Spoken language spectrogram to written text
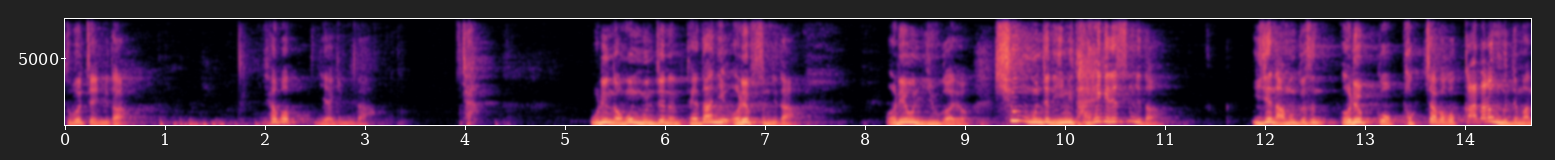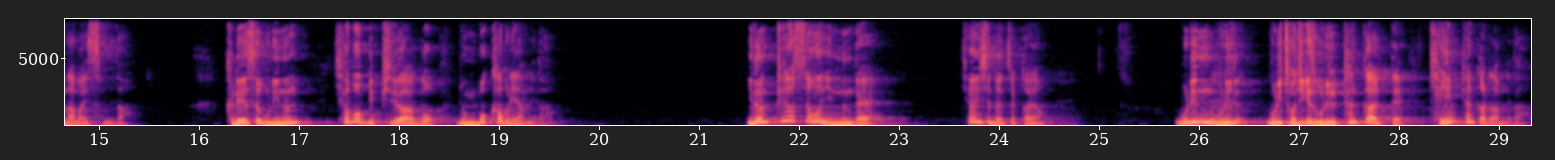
두 번째입니다. 협업 이야기입니다. 우리 농업 문제는 대단히 어렵습니다. 어려운 이유가요. 쉬운 문제는 이미 다 해결했습니다. 이제 남은 것은 어렵고 복잡하고 까다로운 문제만 남아 있습니다. 그래서 우리는 협업이 필요하고 융복합을 해야 합니다. 이런 필요성은 있는데 현실은 어쩔까요? 우리는 우리, 우리 조직에서 우리를 평가할 때 개인 평가를 합니다.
